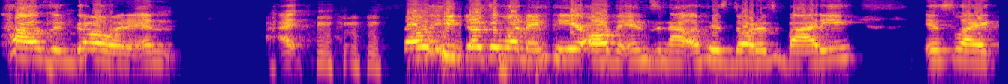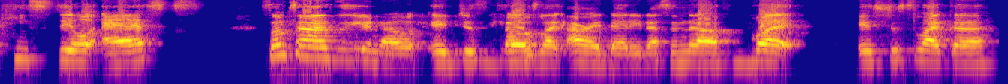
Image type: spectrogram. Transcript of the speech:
how's it going?" And I, though he doesn't want to hear all the ins and out of his daughter's body, it's like he still asks. Sometimes, you know, it just goes like, all right, daddy, that's enough. But it's just like a,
